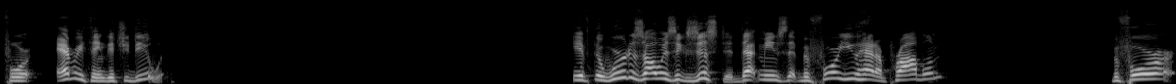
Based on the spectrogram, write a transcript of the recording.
for everything that you deal with. If the word has always existed, that means that before you had a problem, before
